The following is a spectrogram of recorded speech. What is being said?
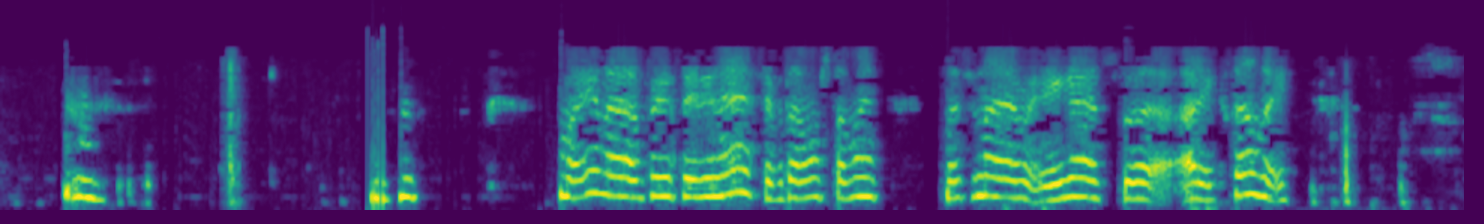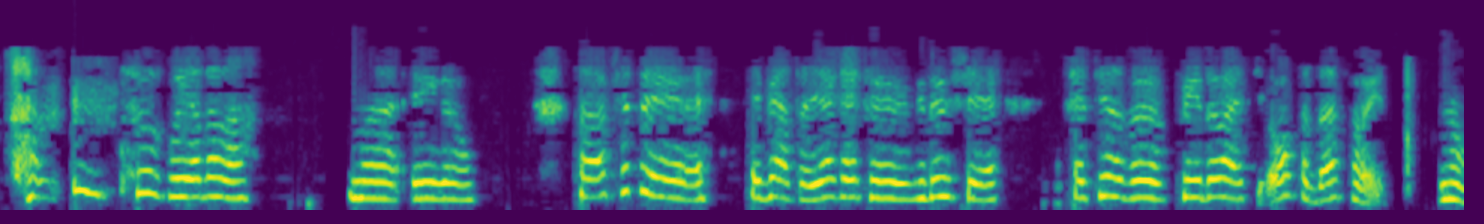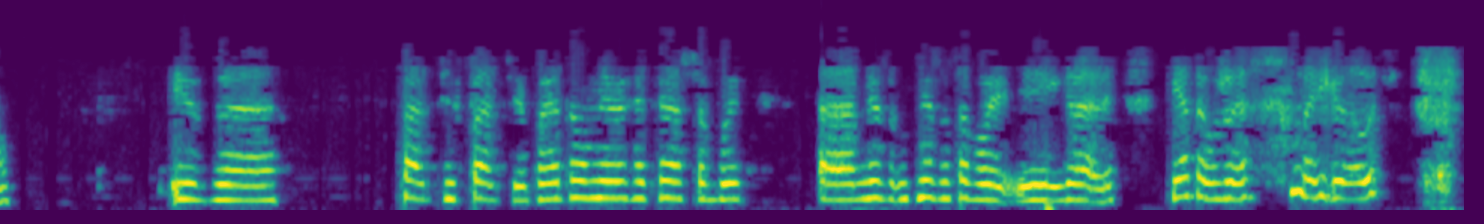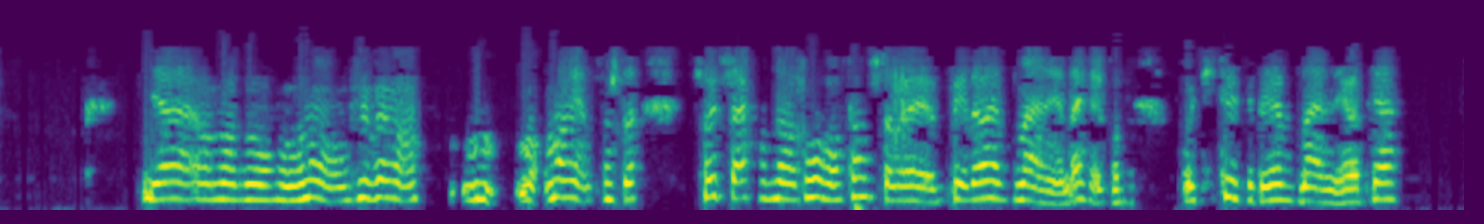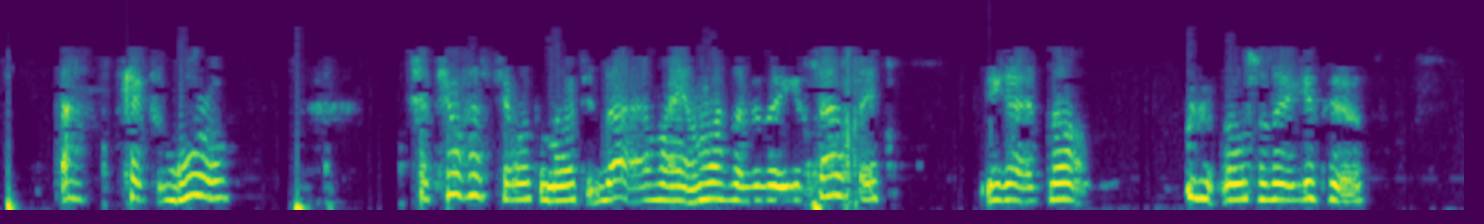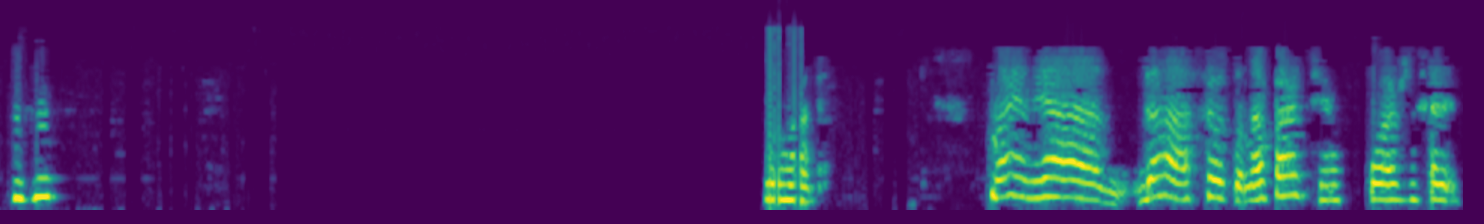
Марина, присоединяйся, потому что мы начинаем играть с Александрой. Ссылку я дала на игру. А вообще-то, ребята, я как э, ведущая хотела бы передавать опыт, да, свой, ну, из э, партии в партию, поэтому мне бы хотелось, чтобы э, между, между собой играли. Я-то уже наигралась. Я могу, ну, в любой момент, потому что суть шахматного клуба в том, чтобы передавать знания, да, как вот учитель передает знания. Вот я, а, как гуру, хочу вас чему-то научить. Да, мои, можно без регистрации играть, но лучше зарегистрироваться. Вот. Майя, я дала ссылку на партию, можно ходить.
